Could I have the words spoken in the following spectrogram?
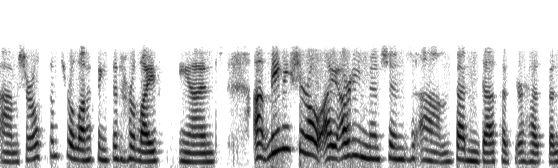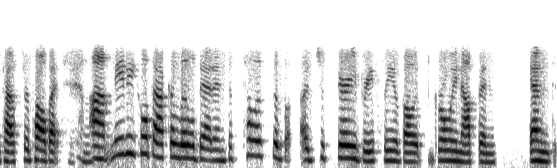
um, Sheryl's been through a lot of things in her life. And uh, maybe, Sheryl, I already mentioned um, sudden death of your husband, Pastor Paul, but um, maybe go back a little bit and just tell us about, uh, just very briefly about growing up and and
